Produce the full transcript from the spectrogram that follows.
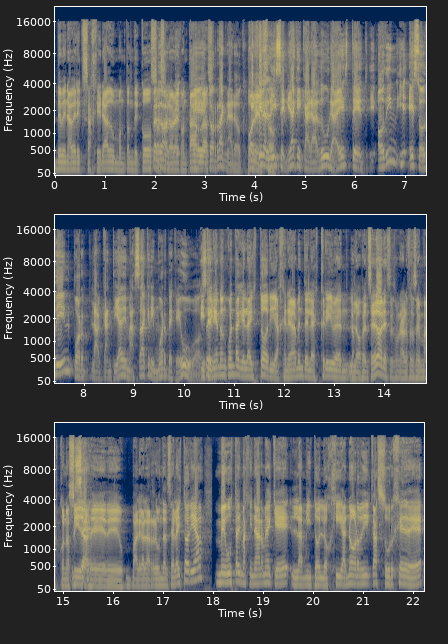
deben haber exagerado un montón de cosas Perdón, a la hora de eh, contarlas. eh, Thor Ragnarok. Por que Hela le dice, mirá qué cara dura este. Odín es Odín por la cantidad de masacre y muerte que hubo. y sí. teniendo en cuenta que la historia generalmente la escriben los vencedores, es una de las frases más conocidas Sí. de, de, valga la redundancia, de la historia, me gusta imaginarme que la mitología nórdica surge de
